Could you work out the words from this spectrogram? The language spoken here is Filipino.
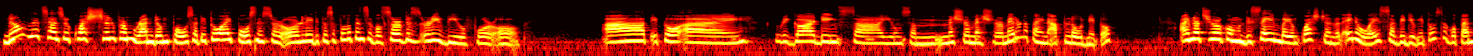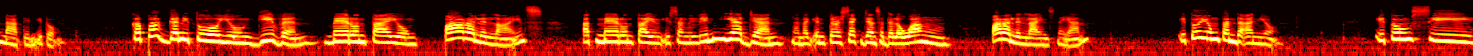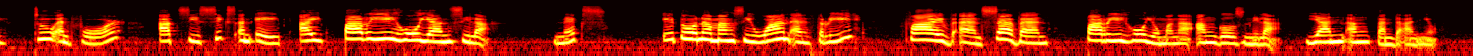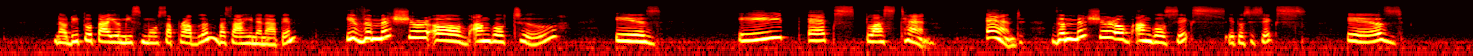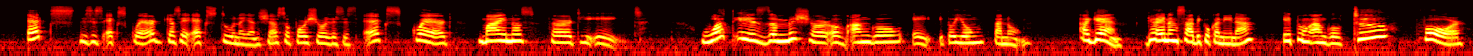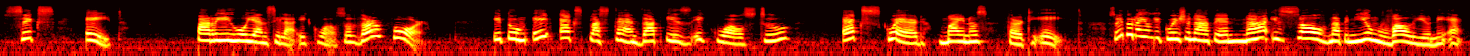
Now, let's answer question from random post at ito ay post ni Sir Orly dito sa Philippine Civil Service Review for All. At ito ay regarding sa yung sa measure measure. Meron na tayong na-upload nito. I'm not sure kung the same ba yung question but anyway, sa video ito, sagutan natin ito. Kapag ganito yung given, meron tayong parallel lines at meron tayong isang linya dyan na nag-intersect dyan sa dalawang parallel lines na yan. Ito yung tandaan nyo. Itong si 2 and 4 at si 6 and 8 ay pariho yan sila. Next. Ito namang si 1 and 3, 5 and 7, pariho yung mga angles nila. Yan ang tandaan nyo. Now, dito tayo mismo sa problem. Basahin na natin. If the measure of angle 2 is 8x plus 10 and the measure of angle 6, ito si 6, is x, this is x squared kasi x2 na yan siya. So, for sure, this is x squared minus 38. What is the measure of angle 8? Ito yung tanong. Again, gaya ng sabi ko kanina, itong angle 2, 4, 6, 8. Pariho yan sila, equal. So therefore, itong 8x plus 10, that is equals to x squared minus 38. So ito na yung equation natin na isolve natin yung value ni x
